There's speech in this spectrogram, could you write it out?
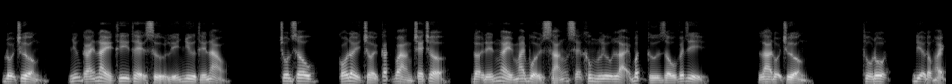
Đội trưởng, những cái này thi thể xử lý như thế nào? Trôn sâu, có đầy trời cắt vàng che chở đợi đến ngày mai buổi sáng sẽ không lưu lại bất cứ dấu vết gì. Là đội trưởng. Thổ đột địa động hạch.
